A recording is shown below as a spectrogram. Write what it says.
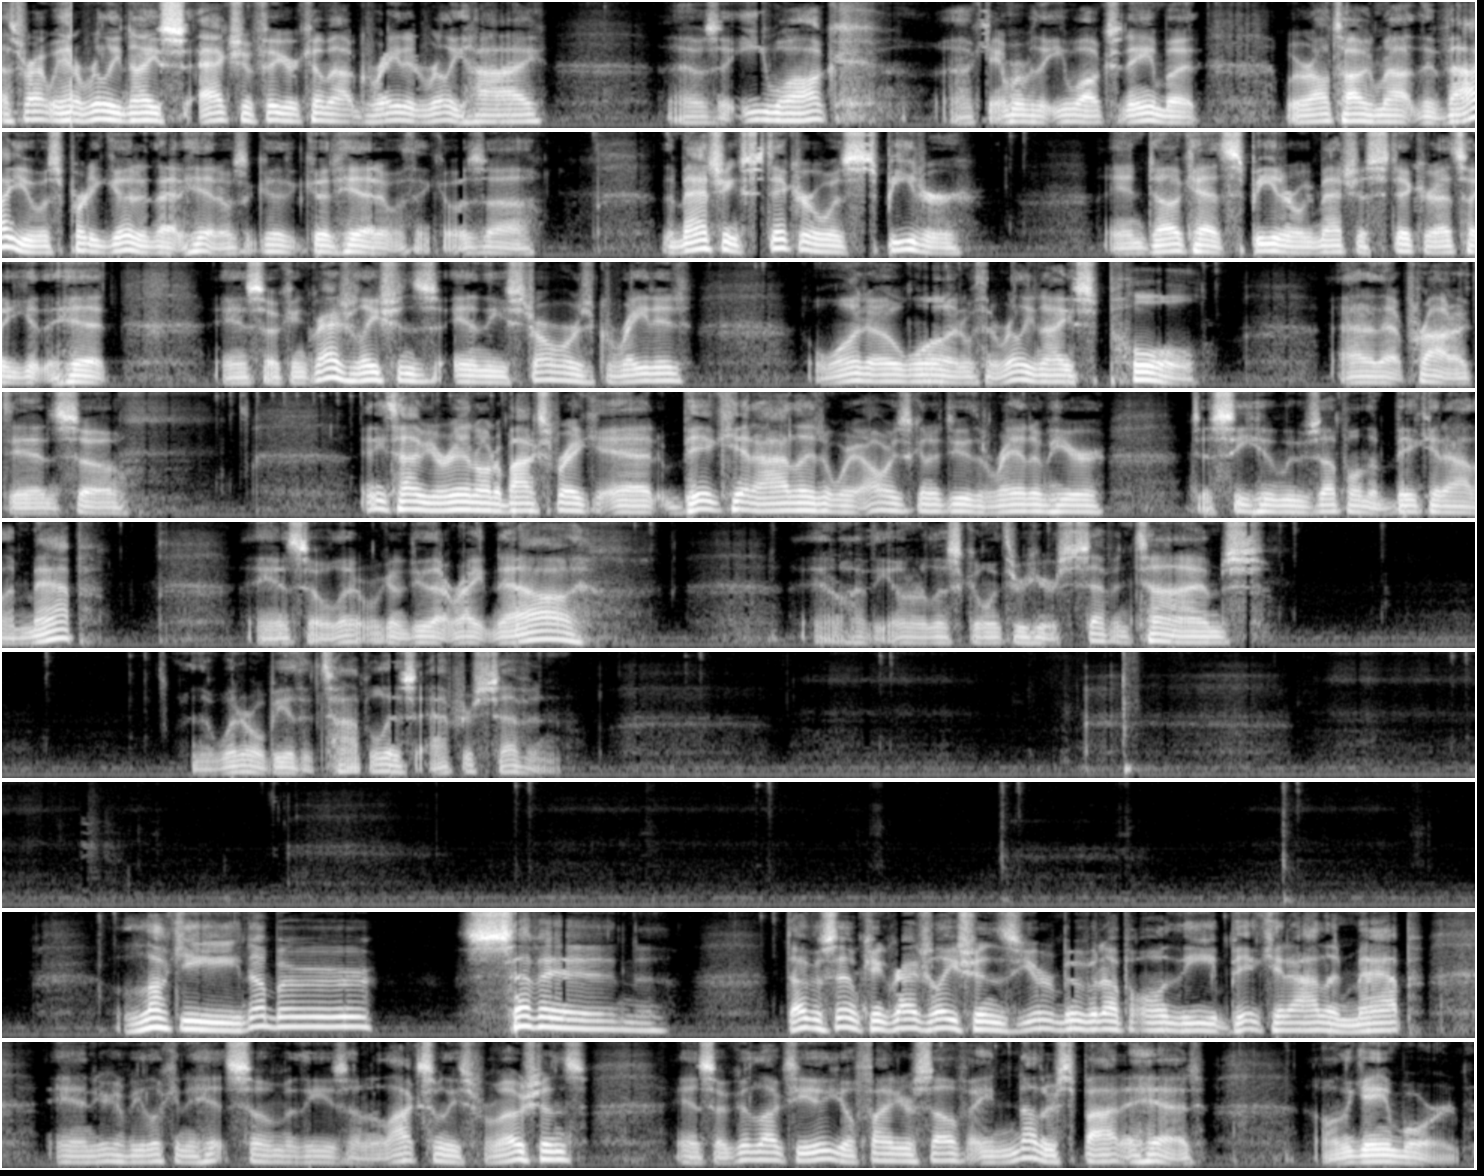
That's right. We had a really nice action figure come out graded really high. It was an Ewok. I can't remember the Ewok's name, but we were all talking about the value was pretty good in that hit. It was a good good hit. I think it was uh the matching sticker was Speeder, and Doug had Speeder. We matched a sticker. That's how you get the hit. And so, congratulations in the Star Wars graded 101 with a really nice pull out of that product. And so, anytime you're in on a box break at Big Hit Island, we're always going to do the random here to see who moves up on the Big Hit Island map. And so, we're going to do that right now. And I'll have the owner list going through here seven times. And the winner will be at the top list after seven. Lucky number seven. Douglas M., congratulations. You're moving up on the Big Hit Island map, and you're going to be looking to hit some of these, and unlock some of these promotions. And so good luck to you. You'll find yourself another spot ahead on the game board.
